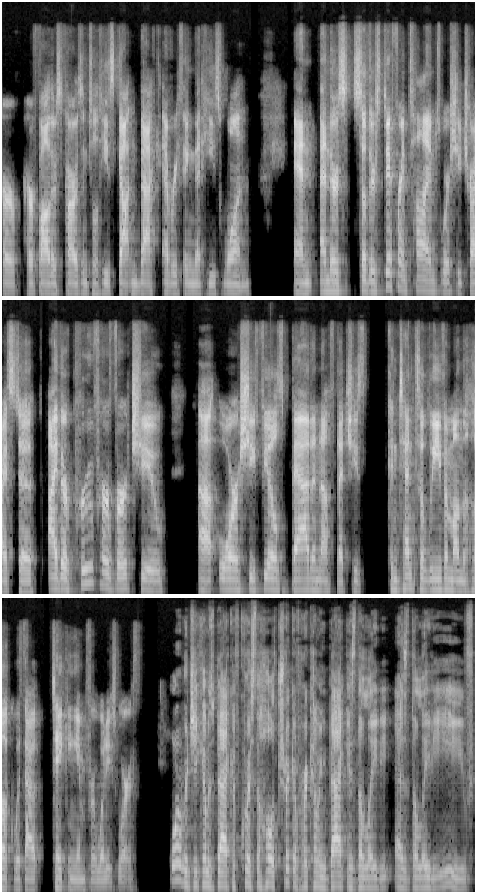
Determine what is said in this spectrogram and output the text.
her her father's cards until he's gotten back everything that he's won and and there's so there's different times where she tries to either prove her virtue uh, or she feels bad enough that she's content to leave him on the hook without taking him for what he's worth or when she comes back, of course, the whole trick of her coming back is the lady as the Lady Eve.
